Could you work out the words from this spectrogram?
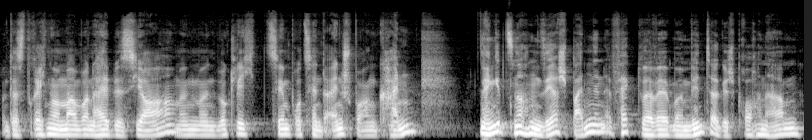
Und das rechnen wir mal über ein halbes Jahr, wenn man wirklich 10% einsparen kann. Dann gibt es noch einen sehr spannenden Effekt, weil wir über den Winter gesprochen haben.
